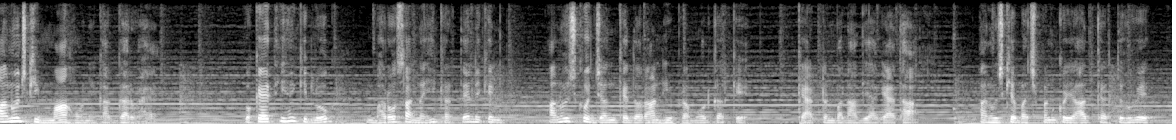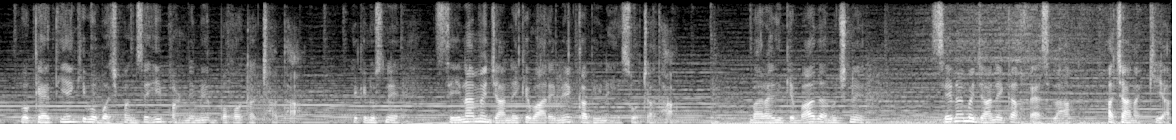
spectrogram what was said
अनुज की माँ होने का गर्व है। वो कहती हैं कि लोग भरोसा नहीं करते, लेकिन अनुज को जंग के दौरान ही प्रमोट करके कैप्टन बना दिया गया था। अनुज के बचपन को याद करते हुए वो कहती हैं कि वो बचपन से ही पढ़ने में बहुत अच्छा था, लेकिन उसने सेना में जाने के बारे में कभी नहीं सोचा था। बारहवीं के बाद अनुज ने सेना में जाने का फैसला अचानक किया।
